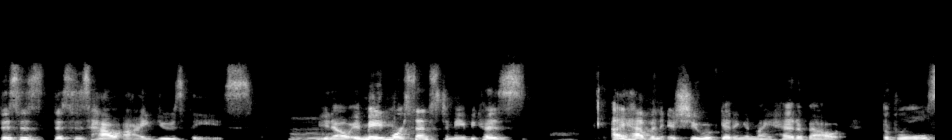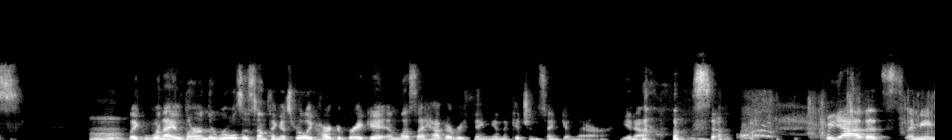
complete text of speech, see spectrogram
this is this is how I use these. Mm. You know, it made more sense to me because I have an issue of getting in my head about the rules. Mm. Like when I learn the rules of something, it's really hard to break it unless I have everything in the kitchen sink in there, you know? so but yeah, that's, I mean,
